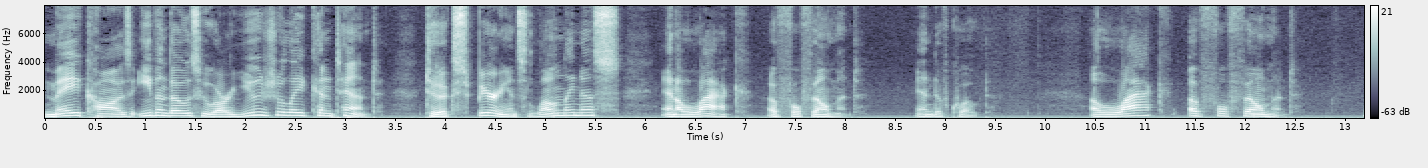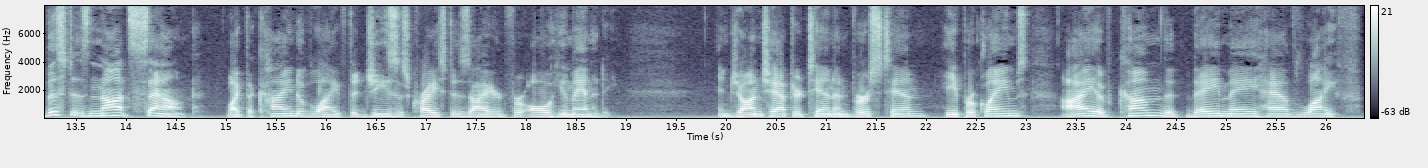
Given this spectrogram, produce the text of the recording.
may cause even those who are usually content to experience loneliness and a lack of fulfillment. End of quote. A lack of fulfillment. This does not sound like the kind of life that Jesus Christ desired for all humanity. In John chapter 10 and verse 10, he proclaims, I have come that they may have life,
